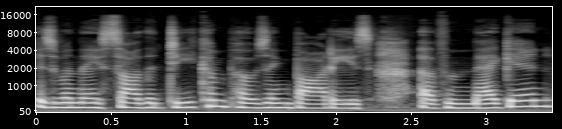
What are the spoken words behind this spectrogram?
is when they saw the decomposing bodies of Megan,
